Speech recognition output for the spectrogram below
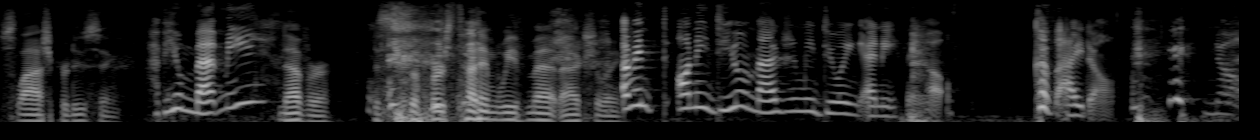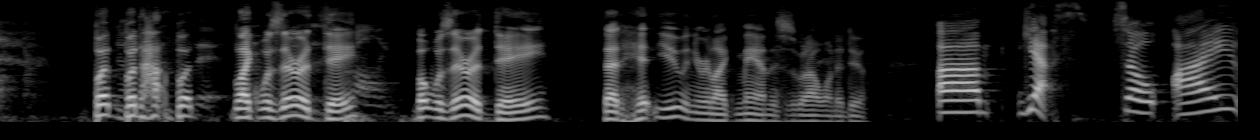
slash producing? Have you met me? Never. This is the first time we've met, actually. I mean, Ani, do you imagine me doing anything else? Cause I don't. No. But no, but how, this is but it. like, was there a day? But was there a day that hit you and you were like, man, this is what I want to do? Um, yes. So I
